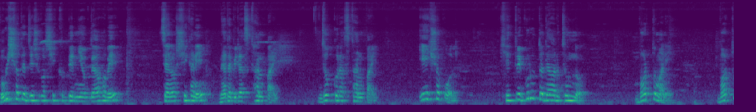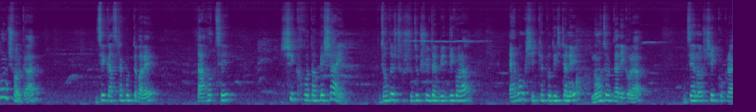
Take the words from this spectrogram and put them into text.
ভবিষ্যতে যে সকল শিক্ষকদের নিয়োগ দেওয়া হবে, যেন সেখানে মেধাবীরা স্থান পায়, যোগ্যরা স্থান পায়। এই সকল ক্ষেত্রে গুরুত্ব দেওয়ার জন্য বর্তমানে বর্তমান সরকার যে কাজটা করতে পারে তা হচ্ছে শিক্ষকতা পেশায় যথেষ্ট সুযোগ সুবিধা বৃদ্ধি করা এবং শিক্ষা প্রতিষ্ঠানে নজরদারি করা, যেন শিক্ষকরা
